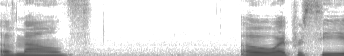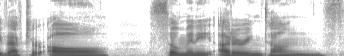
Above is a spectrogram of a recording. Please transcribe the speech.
of mouths. Oh, I perceive after all so many uttering tongues,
